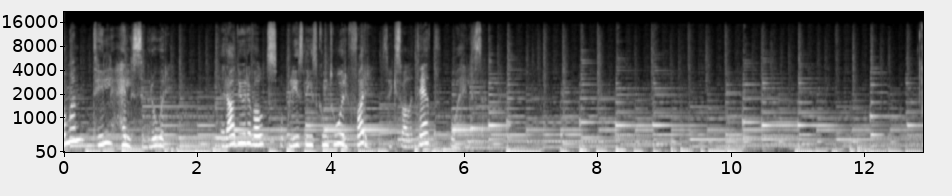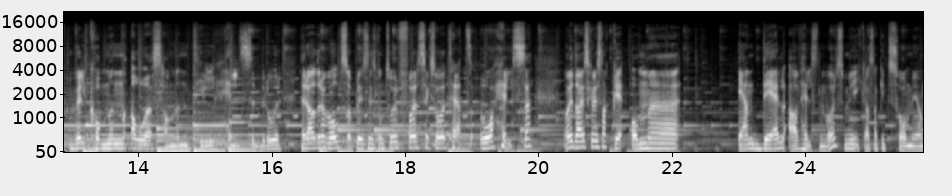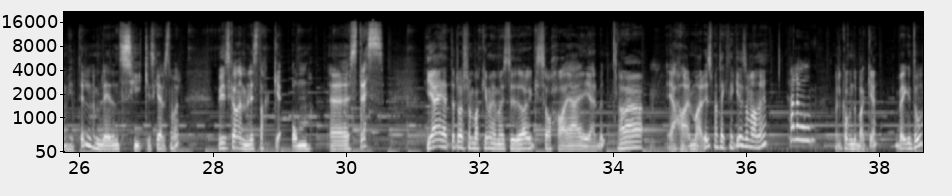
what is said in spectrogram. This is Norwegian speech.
Velkommen til Helsebror. Radio Revolts opplysningskontor for seksualitet og helse. Velkommen alle sammen til Helsebror, Radio Revolts opplysningskontor for seksualitet og helse. Og i dag skal vi snakke om eh, en del av helsen vår som vi ikke har snakket så mye om hittil, nemlig den psykiske helsen vår. Vi skal nemlig snakke om eh, stress. Jeg heter Torstein Bakke, med meg i studio i dag så har jeg Gjermund. Jeg har Mari som er tekniker, som vanlig. Hallo. Velkommen tilbake, begge to.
